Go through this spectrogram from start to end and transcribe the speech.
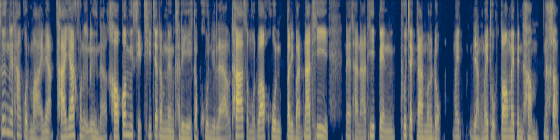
ซึ่งในทางกฎหมายเนี่ยทายาทคนอื่นๆนะเขาก็มีสิทธิ์ที่จะดำเนินคดีกับคุณอยู่แล้ว ถ้าสมมุติว่าคุณปฏิบัติหน้าที่ในฐานะที่เป็นผู้จัดการมรดกไม่อย่างไม่ถูกต้องไม่เป็นธรรมนะครับ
